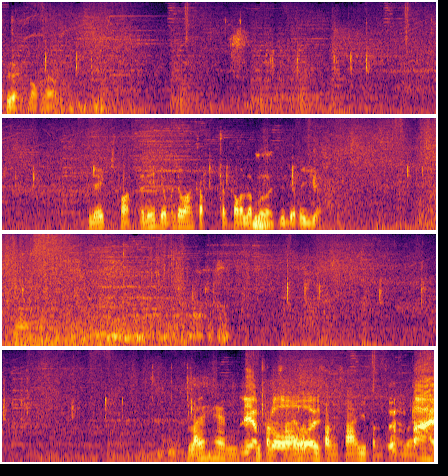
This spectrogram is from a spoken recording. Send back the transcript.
เถื่อนบอกแล้ว เล็กช็อต อันนี้เดี๋ยวมันจะวางกับกับกับระเบิดเดี๋ยวเดี๋ยวไปเหยียบอ่าไลท์แฮนด์เรียบร้อยอยู่ฝั่งซ้ายอยู่ฝั่งเอ้ซ้ายยไว้ตาย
